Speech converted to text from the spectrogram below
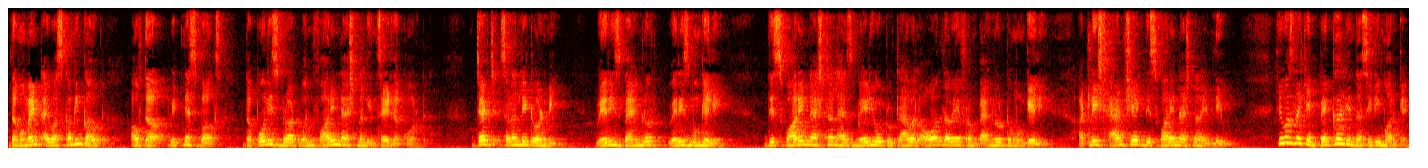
The moment I was coming out of the witness box, the police brought one foreign national inside the court. Judge suddenly told me, Where is Bangalore? Where is Mungeli? This foreign national has made you to travel all the way from Bangalore to Mungeli. At least handshake this foreign national and leave. He was like a beggar in the city market.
